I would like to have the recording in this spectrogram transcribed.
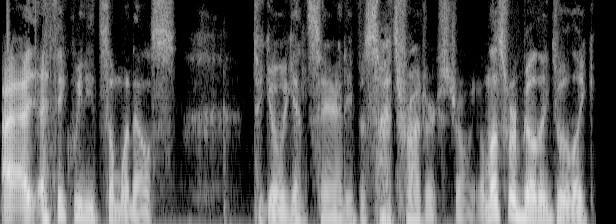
I, I think we need someone else to go against Sanity besides Roderick Strong. Unless we're building to it like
